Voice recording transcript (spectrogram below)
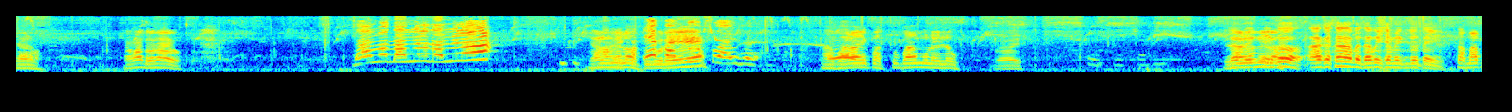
જાણો. આમાં દોન આવ્યો દાન મેલો દાન મેલો. દાન મેલો જાણો મેલો રે હા ભાડો એક પત્તું બાર હું લઈ લઉં. બસ. અમારા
